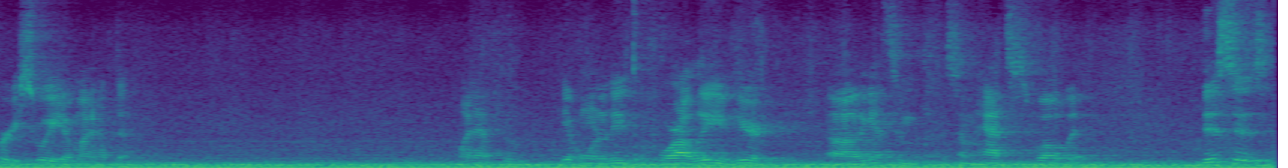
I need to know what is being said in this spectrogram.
Pretty sweet. I might have to might have to get one of these before I leave here. Uh, they got some some hats as well, but this is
